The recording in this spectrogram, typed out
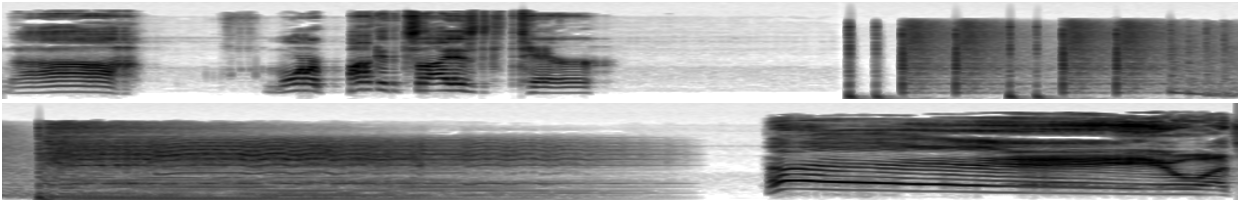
Nah, more pocket-sized terror.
